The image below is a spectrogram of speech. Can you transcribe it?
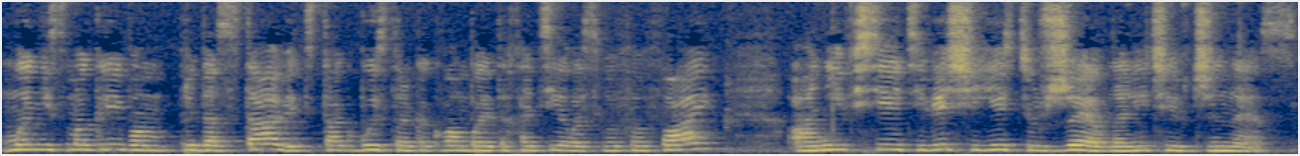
мы не смогли вам предоставить так быстро, как вам бы это хотелось в FFI, они все эти вещи есть уже в наличии в GNS.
